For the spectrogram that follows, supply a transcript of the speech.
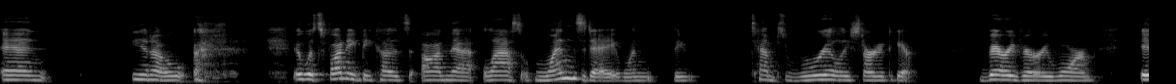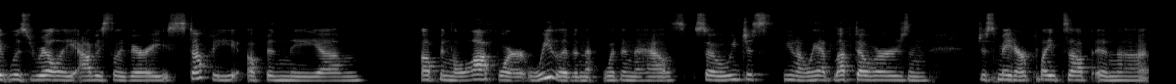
And you know. it was funny because on that last Wednesday, when the temps really started to get very very warm. It was really obviously very stuffy up in the um up in the loft where we live in the within the house. So we just you know we had leftovers and just made our plates up and uh,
